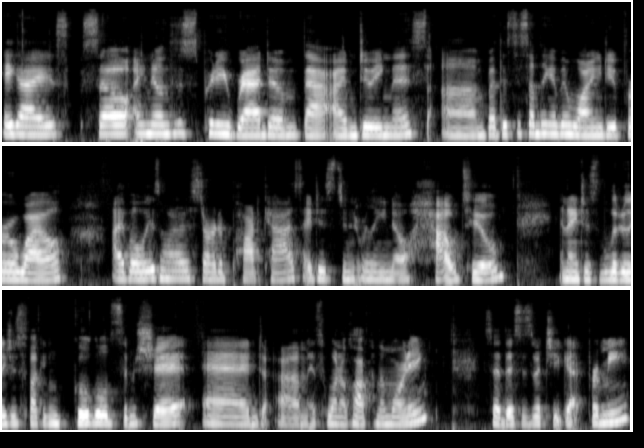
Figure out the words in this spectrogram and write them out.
Hey guys, so I know this is pretty random that I'm doing this, um, but this is something I've been wanting to do for a while. I've always wanted to start a podcast, I just didn't really know how to. And I just literally just fucking Googled some shit, and um, it's one o'clock in the morning. So, this is what you get from me.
